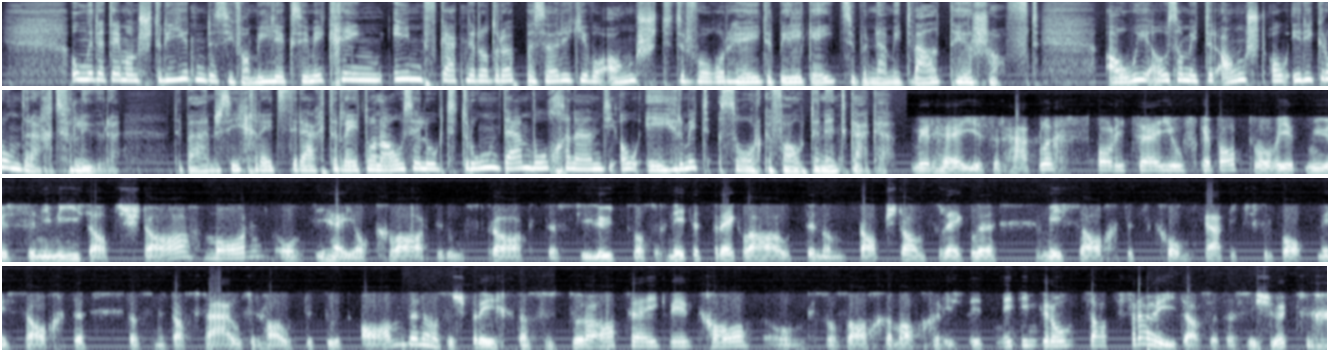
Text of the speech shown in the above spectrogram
Unter den Demonstrierenden waren Familien mit Kindern, Impfgegner oder etwa solche, die Angst davor haben, der Bill Gates übernehmen die Weltherrschaft. Alle also mit der Angst, auch ihre Grundrechte zu verlieren. Der Berner Sicherheitsdirektor Reto Nause schaut darum diesem Wochenende auch eher mit Sorgenfalten entgegen. Wir haben ein erhebliches Polizeiaufgebot, das wird müssen im Einsatz stehen morgen. Und die haben auch klar den Auftrag, dass die Leute, die sich nicht an die Regeln halten und die Abstandsregeln missachten, das Kundgebungsverbot missachten, dass man das Fehlverhalten tut ahnden. Also sprich, dass es zur Anzeige wird kommen. Und so Sachen machen uns nicht, nicht im Grundsatz Freude. Also das ist wirklich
